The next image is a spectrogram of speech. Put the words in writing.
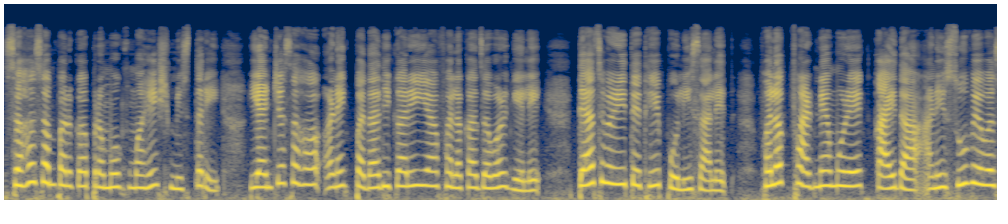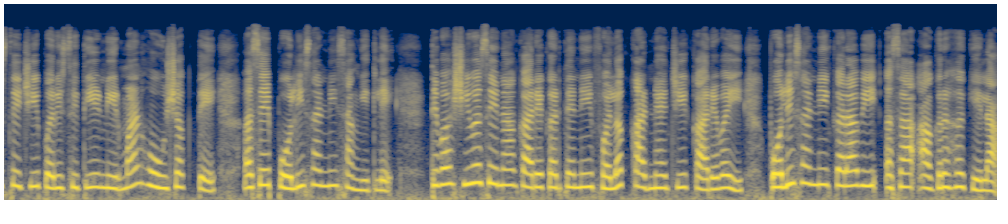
सहसंपर्क प्रमुख महेश मिस्त्री यांच्यासह अनेक पदाधिकारी या फलकाजवळ गेले. त्याचवेळी तेथे पोलीस आलेत. फलक फाडण्यामुळे कायदा आणि सुव्यवस्थेची परिस्थिती निर्माण होऊ शकते असे पोलिसांनी सांगितले. तेव्हा शिवसेना कार्यकर्त्यांनी फलक काढण्याची कार्यवाही पोलिसांनी करावी असा आग्रह केला.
